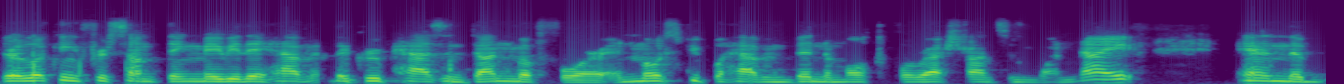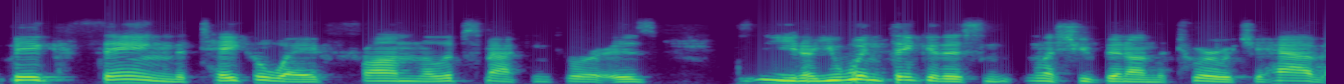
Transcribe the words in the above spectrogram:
They're looking for something maybe they haven't the group hasn't done before. And most people haven't been to multiple restaurants in one night. And the big thing the takeaway from the lip smacking tour is you know you wouldn't think of this unless you've been on the tour which you have.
